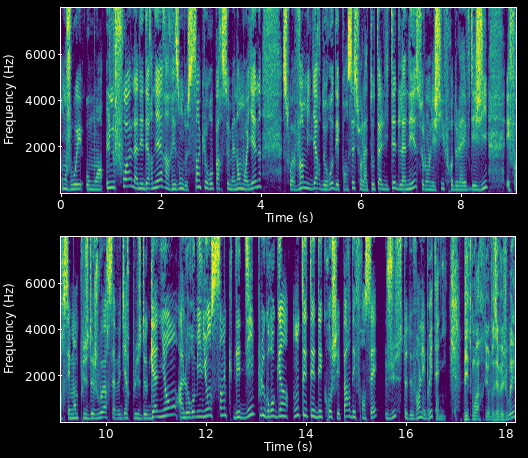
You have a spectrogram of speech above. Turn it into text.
ont joué au moins une fois l'année dernière à raison de 5 euros par semaine en moyenne, soit 20 milliards d'euros dépensés sur la totalité de l'année selon les chiffres de la FDJ. Et forcément, plus de joueurs, ça veut dire plus de gagnants. À l'euro million, 5 des 10 plus gros gains ont été décrochés par des Français, juste devant les Britanniques. Dites-moi Arthur, vous avez joué?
